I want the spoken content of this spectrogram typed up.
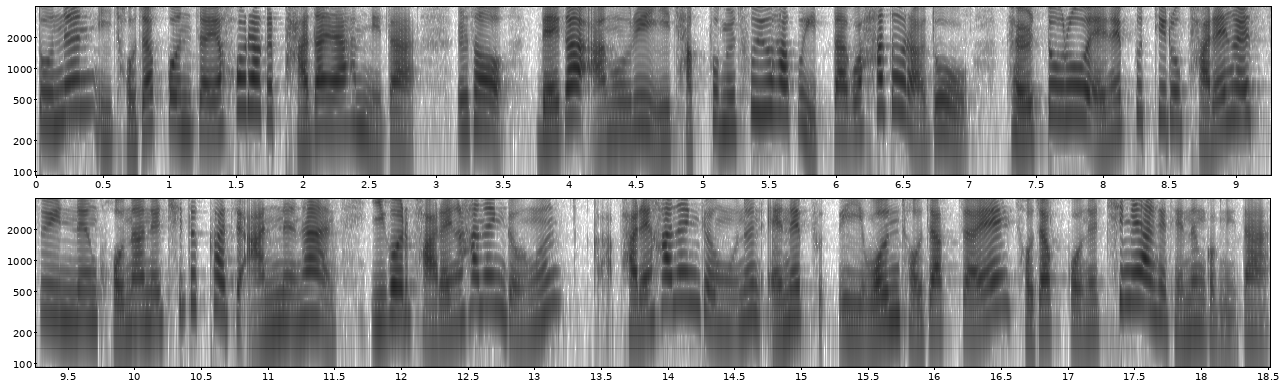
또는 이 저작권자의 허락을 받아야 합니다. 그래서 내가 아무리 이 작품을 소유하고 있다고 하더라도 별도로 NFT로 발행할 수 있는 권한을 취득하지 않는 한 이걸 발행을 하는 경우는 발행하는 경우는 NF 이 원 저작자의 저작권을 침해하게 되는 겁니다.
